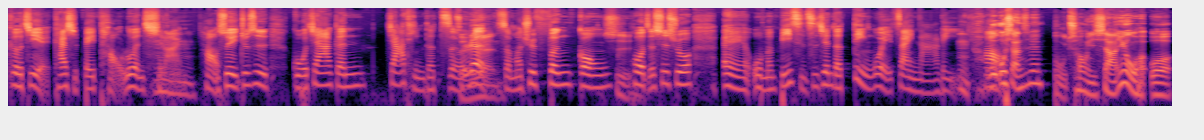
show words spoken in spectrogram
各界开始被讨论起来。嗯，好，所以就是国家跟家庭的责任怎么去分工，或者是说，哎、欸，我们彼此之间的定位在哪里？嗯，我我想这边补充一下，因为我我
